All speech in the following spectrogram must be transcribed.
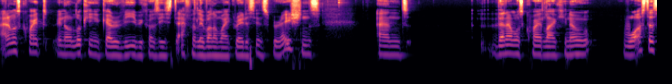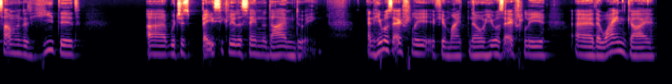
And I was quite, you know, looking at Gary Vee because he's definitely one of my greatest inspirations. And then I was quite like, you know, was there something that he did uh, which is basically the same that I'm doing. And he was actually, if you might know, he was actually uh, the wine guy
